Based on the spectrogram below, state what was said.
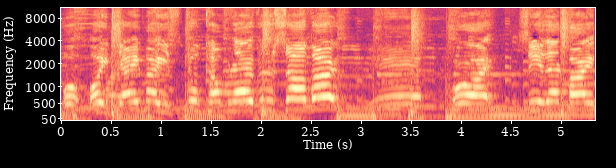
Oh, oi, Damo, you still coming over to Salvo? Yeah. Alright, see you then, mate.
